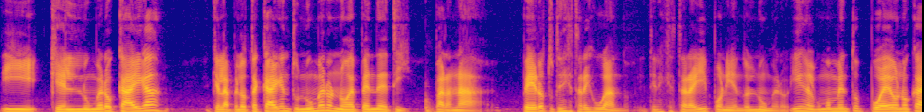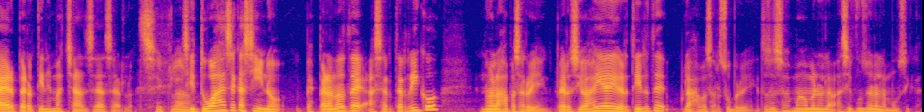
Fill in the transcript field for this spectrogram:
Y que el número caiga, que la pelota caiga en tu número no depende de ti, para nada. Pero tú tienes que estar ahí jugando tienes que estar ahí poniendo el número. Y en algún momento puede o no caer, pero tienes más chance de hacerlo. Sí, claro. Si tú vas a ese casino esperándote a hacerte rico, no la vas a pasar bien. Pero si vas ahí a divertirte, la vas a pasar súper bien. Entonces eso es más o menos la- así funciona la música.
